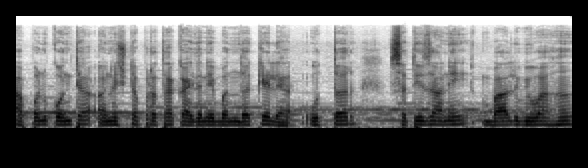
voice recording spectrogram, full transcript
आपण कोणत्या अनिष्ट प्रथा कायद्याने बंद केल्या? उत्तर सती जाणे बालविवाह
